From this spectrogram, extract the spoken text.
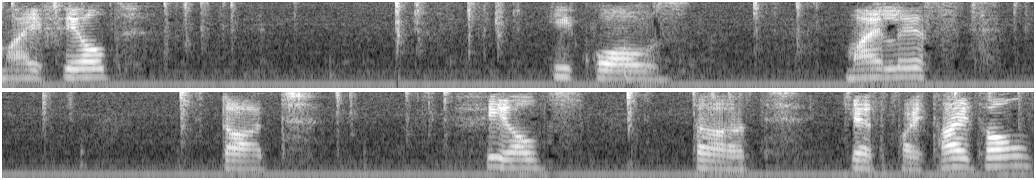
my field equals my list dot fields dot get by title.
